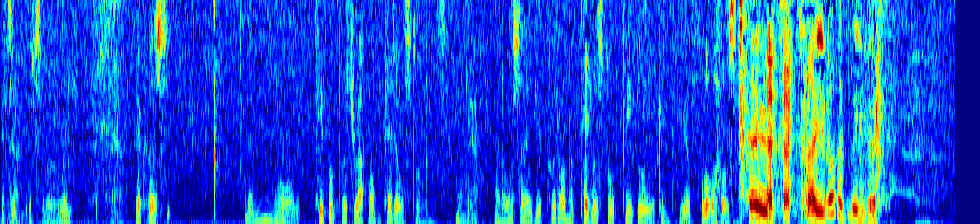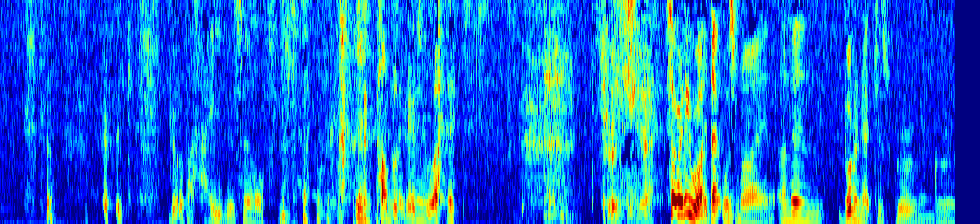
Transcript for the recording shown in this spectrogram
It's Yeah. a it's a relief because the more people put you up on pedestals, you know. And also if you put on a pedestal, people are looking for your flaws too. so you've got to be very, you've got to behave yourself in public anyway. True. Yeah. So anyway, that was my, and then BuddhaNet just grew and grew,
